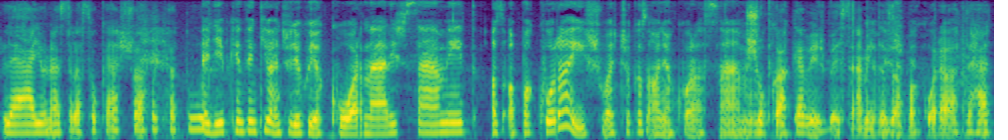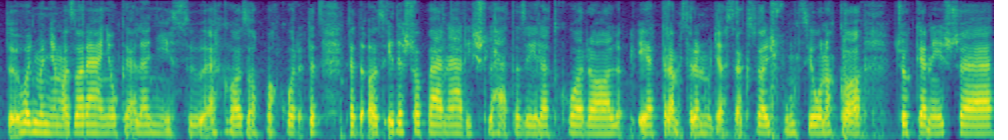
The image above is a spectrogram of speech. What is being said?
leálljon ezzel a szokással, hogyha tud. Egyébként én kíváncsi vagyok, hogy a kornál is számít az apakora is, vagy csak az anyakora számít? Sokkal kevésbé számít kevésbé. az apakora. Tehát, hogy mondjam, az arányok elenyészőek az apakor. Tehát, tehát az édesapánál is lehet az életkorral értelemszerűen ugye a szexuális funkciónak a csökkenése,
